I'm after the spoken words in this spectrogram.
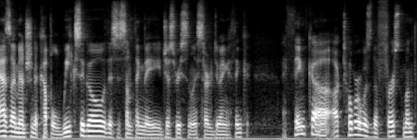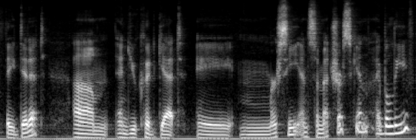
As I mentioned a couple weeks ago, this is something they just recently started doing. I think, I think uh, October was the first month they did it, um, and you could get a Mercy and Symmetra skin, I believe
